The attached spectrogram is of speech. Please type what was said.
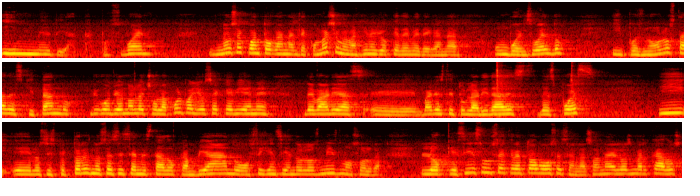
inmediata. Pues bueno, no sé cuánto gana el de comercio, me imagino yo que debe de ganar un buen sueldo y pues no lo está desquitando. Digo, yo no le echo la culpa, yo sé que viene de varias, eh, varias titularidades después y eh, los inspectores no sé si se han estado cambiando o siguen siendo los mismos, Olga. Lo que sí es un secreto a voces en la zona de los mercados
